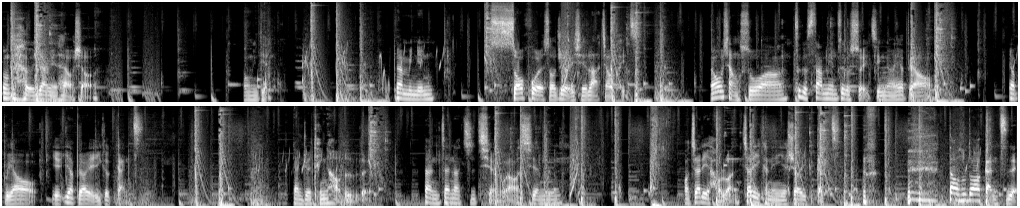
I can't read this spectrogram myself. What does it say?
种在河下面太好笑了。种一点，那明年收获的时候就有一些辣椒可以吃。然后我想说啊，这个上面这个水晶啊，要不要？要不要也要不要有一个杆子？感觉挺好的，对不对？但在那之前，我要先……哦，家里好乱，家里可能也需要一个杆子，到处都要杆子哎。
